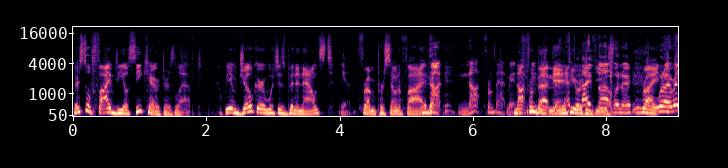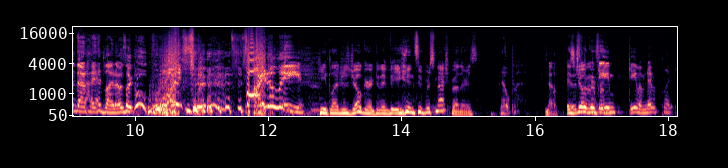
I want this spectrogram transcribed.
there's still five dlc characters left we have joker which has been announced Yeah. from persona 5 not not from Batman. Not from Batman, if you were confused. I thought when I Right. when I read that headline. I was like, what? Finally! heath ledger's joker going to be in super smash brothers Nope. No. It's It was from Joker a from- game game I've never played.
